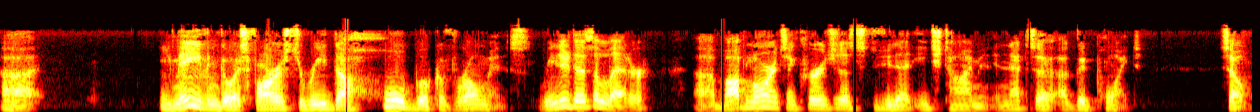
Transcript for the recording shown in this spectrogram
Uh, you may even go as far as to read the whole book of Romans. Read it as a letter uh, Bob Lawrence encouraged us to do that each time, and, and that's a, a good point. So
